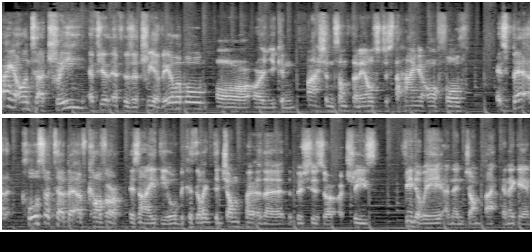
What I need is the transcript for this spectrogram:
hang it onto a tree if you if there's a tree available, or or you can fashion something else just to hang it off of. It's better closer to a bit of cover is ideal because they like to jump out of the, the bushes or, or trees, feed away, and then jump back in again.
